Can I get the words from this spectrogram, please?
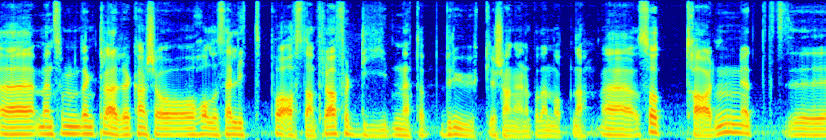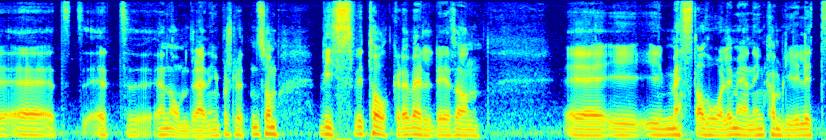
uh, men som den klarer kanskje å holde seg litt på avstand fra, fordi den nettopp bruker sjangerne på den måten. Uh, så tar den et, et, et, en omdreining på slutten som, hvis vi tolker det veldig sånn Eh, i, i, mest alvorlig mening kan bli litt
